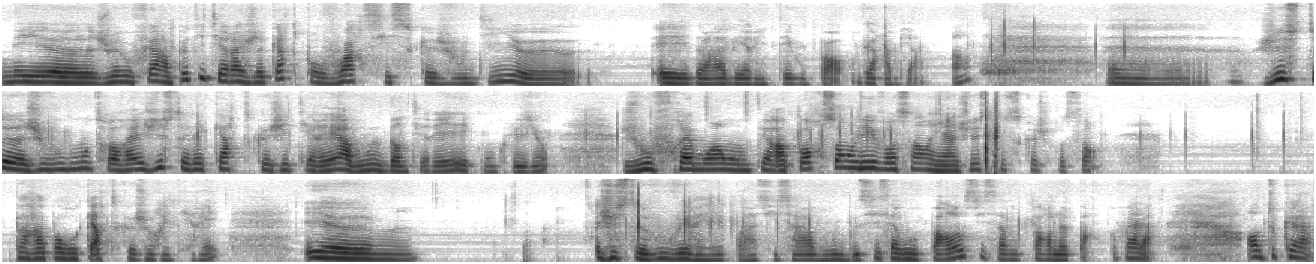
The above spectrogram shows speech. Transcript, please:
Mais je vais vous faire un petit tirage de cartes pour voir si ce que je vous dis est dans la vérité ou pas. On verra bien. Hein. juste, je vous montrerai juste les cartes que j'ai tirées, à vous d'en tirer les conclusions. Je vous ferai moi mon petit rapport sans livre, sans rien, juste ce que je ressens par rapport aux cartes que j'aurais tirées. Et euh, juste, vous verrez pas si ça vous, parle ou si ça vous parle pas. Voilà. En tout cas,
